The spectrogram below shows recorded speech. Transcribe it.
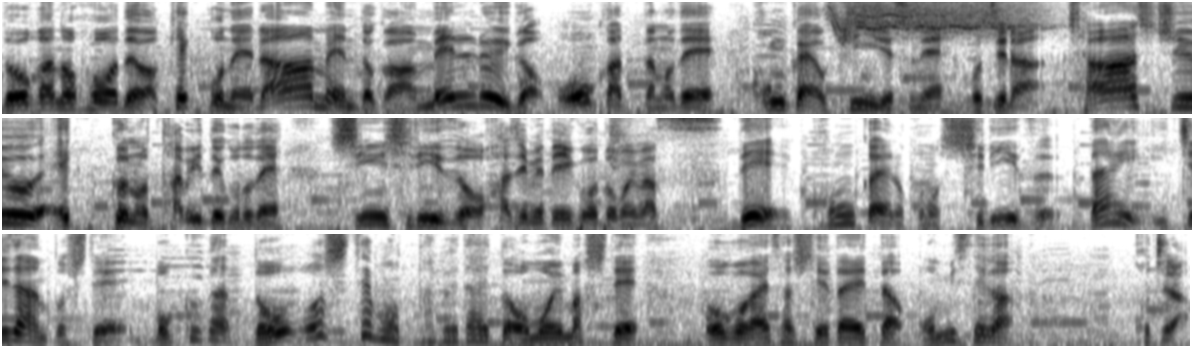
動画の方では結構ねラーメンとか麺類が多かったので今回を機にですねこちらチャーシューエッグの旅ということで新シリーズを始めていこうと思います。で今回のこのシリーズ第1弾として僕がどうしても食べたいと思いましてお伺いさせていただいたお店がこちら。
